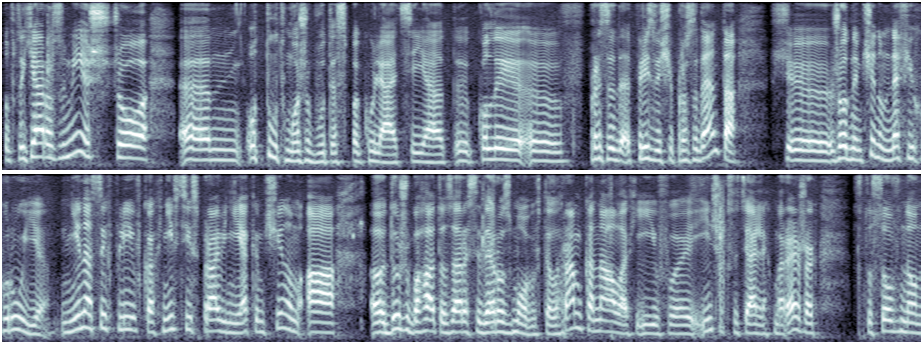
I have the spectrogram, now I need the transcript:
Тобто я розумію, що ем, отут може бути спекуляція, е, коли е, в президент, прізвище президента е, жодним чином не фігурує ні на цих плівках, ні в цій справі ніяким чином. А е, дуже багато зараз іде розмови в телеграм-каналах і в е, інших соціальних мережах стосовно.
